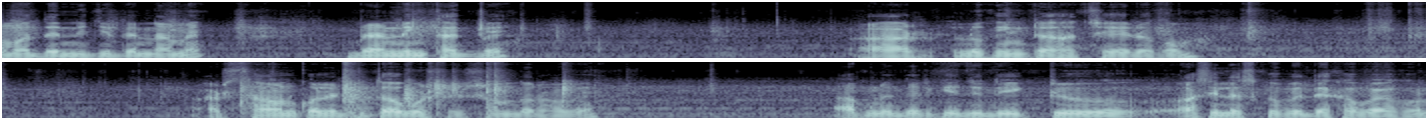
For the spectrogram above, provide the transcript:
আমাদের নিজেদের নামে। ব্র্যান্ডিং থাকবে। আর লুকিংটা হচ্ছে এরকম। আর সাউন্ড কোয়ালিটি তো অবশ্যই সুন্দর হবে। আপনাদেরকে যদি একটু অসিলোস্কোপে দেখাবো এখন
